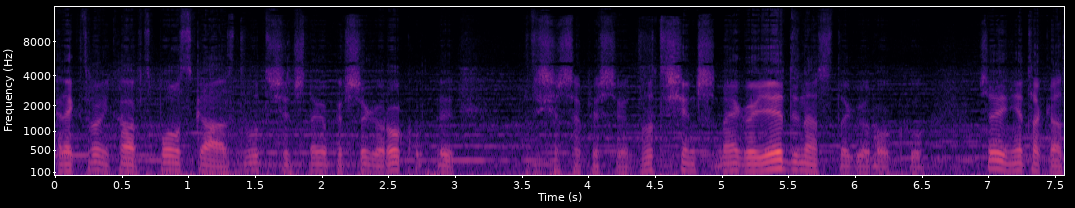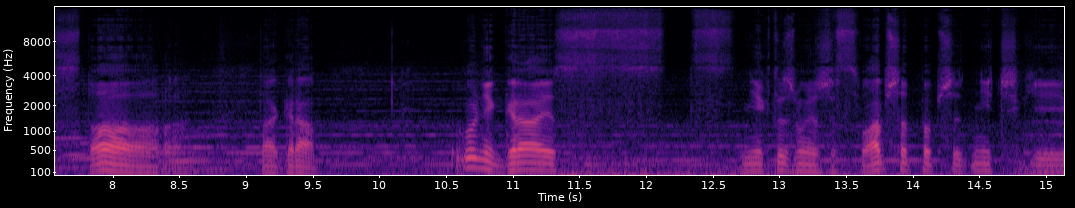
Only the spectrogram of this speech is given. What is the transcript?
Electronic Arts Polska z 2001 roku, y, 2001, 2011 roku, czyli nie taka stara ta gra. Ogólnie gra jest... Niektórzy mówią, że słabsza od poprzedniczki.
